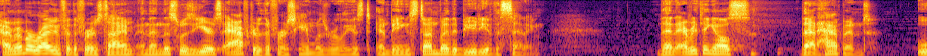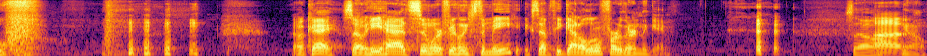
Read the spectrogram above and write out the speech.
I remember arriving for the first time, and then this was years after the first game was released, and being stunned by the beauty of the setting. Then everything else that happened, oof. okay, so he had similar feelings to me, except he got a little further in the game. so Uh, you know,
